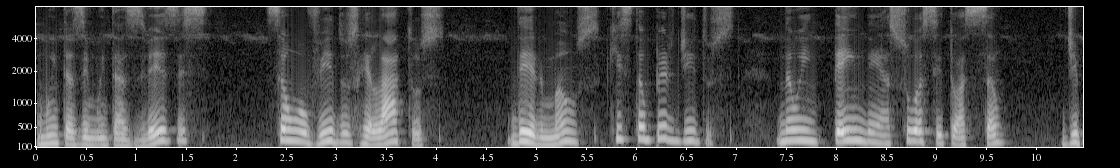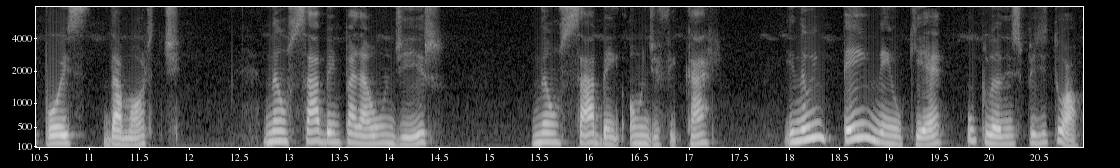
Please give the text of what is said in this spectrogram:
Muitas e muitas vezes são ouvidos relatos de irmãos que estão perdidos, não entendem a sua situação depois da morte, não sabem para onde ir, não sabem onde ficar e não entendem o que é o plano espiritual.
